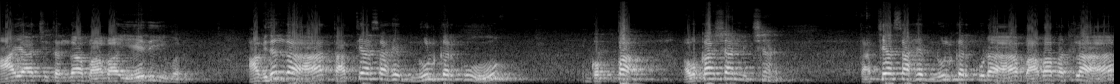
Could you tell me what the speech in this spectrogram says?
ఆయాచితంగా బాబా ఏది ఇవ్వరు. ఆ విధంగా తాత్యా సాహెబ్ నూల్కర్కు గొప్ప అవకాశాన్ని ఇచ్చాడు. తాత్యా సాహెబ్ నూల్కర్ కూడా బాబా పట్ల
